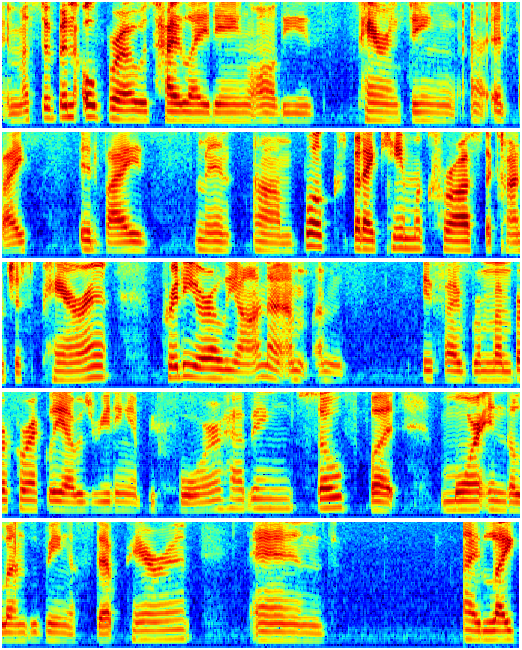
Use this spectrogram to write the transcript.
it must have been Oprah was highlighting all these parenting uh, advice advisement um, books, but I came across the Conscious Parent pretty early on. I'm, I'm, if I remember correctly, I was reading it before having Soph, but more in the lens of being a step parent. And I like,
